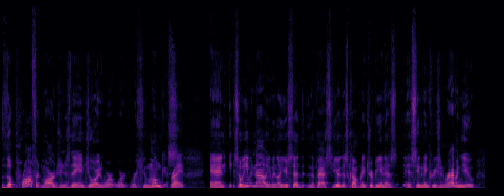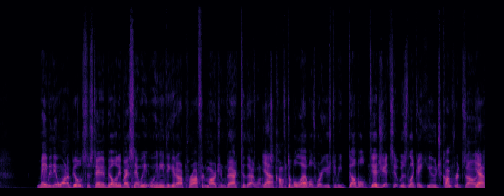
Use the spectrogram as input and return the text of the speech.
the profit margins they enjoyed were, were, were humongous. Right. And so even now, even though you said in the past year this company Tribune has, has seen an increase in revenue, maybe they want to build sustainability by saying we, we need to get our profit margin back to that one of Yeah. those comfortable levels where it used to be double digits. It was like a huge comfort zone. Yeah.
